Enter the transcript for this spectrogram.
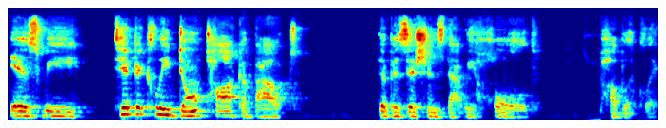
is we typically don't talk about the positions that we hold publicly.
